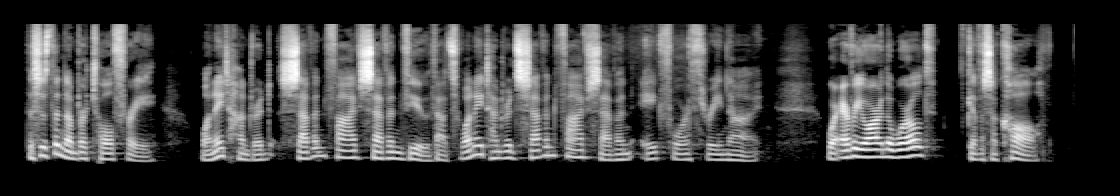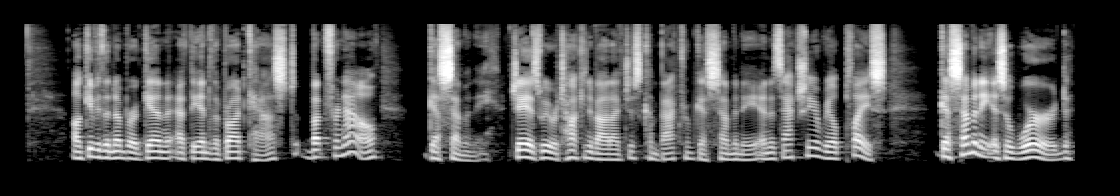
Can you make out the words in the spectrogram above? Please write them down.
This is the number toll free 1 800 757 VIEW. That's 1 800 757 8439. Wherever you are in the world, give us a call. I'll give you the number again at the end of the broadcast, but for now, Gethsemane. Jay, as we were talking about, I've just come back from Gethsemane, and it's actually a real place. Gethsemane is a word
